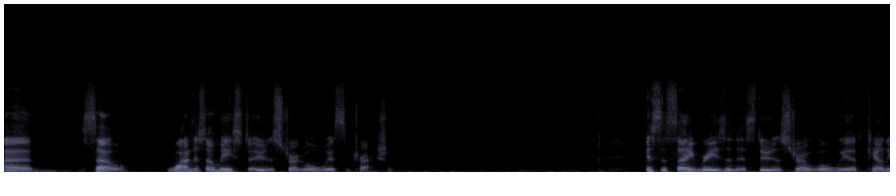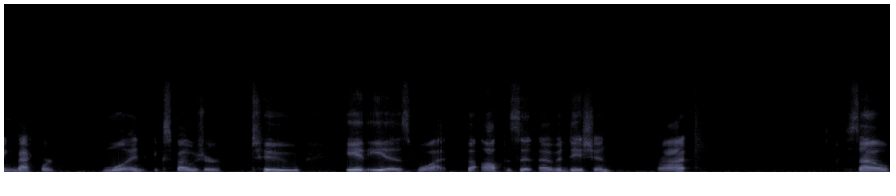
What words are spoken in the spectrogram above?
Um, so why do so many students struggle with subtraction? It's the same reason that students struggle with counting backward. One, exposure. Two, it is what? The opposite of addition, right? So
